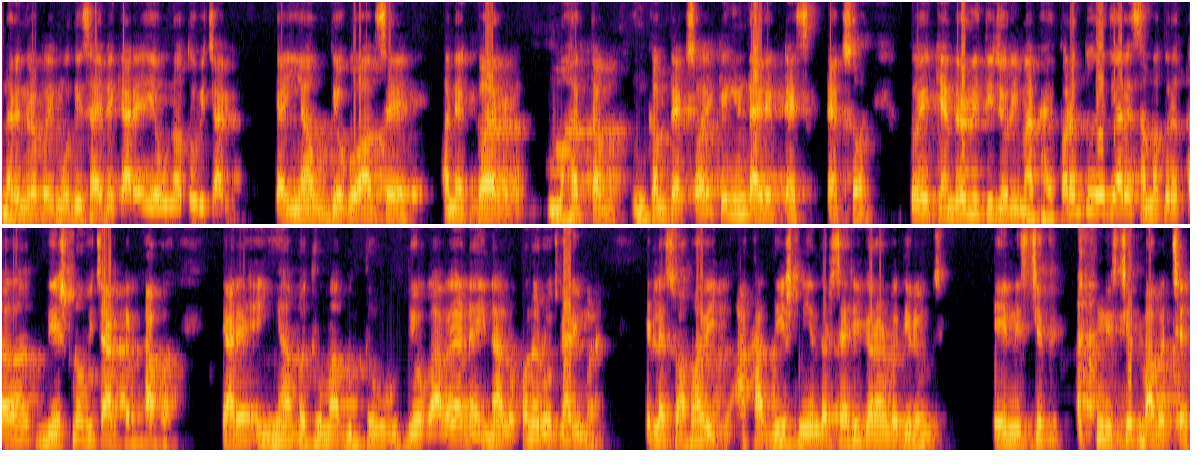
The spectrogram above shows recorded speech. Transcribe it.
નરેન્દ્રભાઈ મોદી સાહેબે ક્યારેય એવું નહોતું વિચાર્યું કે અહીંયા ઉદ્યોગો આવશે અને કર મહત્તમ ઇન્કમ ટેક્સ હોય કે ઇનડાયરેક્ટ ટેક્સ ટેક્સ હોય. તો એ કેન્દ્રની તિજોરીમાં થાય. પરંતુ એ જ્યારે સમગ્ર દેશનો વિચાર કરતા હોય, ત્યારે અહીંયા વધુમાં વધુ ઉદ્યોગ આવે અને અહીંના લોકોને રોજગારી મળે. એટલે સ્વાભાવિક આખા દેશની અંદર શહેરીકરણ વધી રહ્યું છે. એ નિશ્ચિત નિશ્ચિત બાબત છે.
